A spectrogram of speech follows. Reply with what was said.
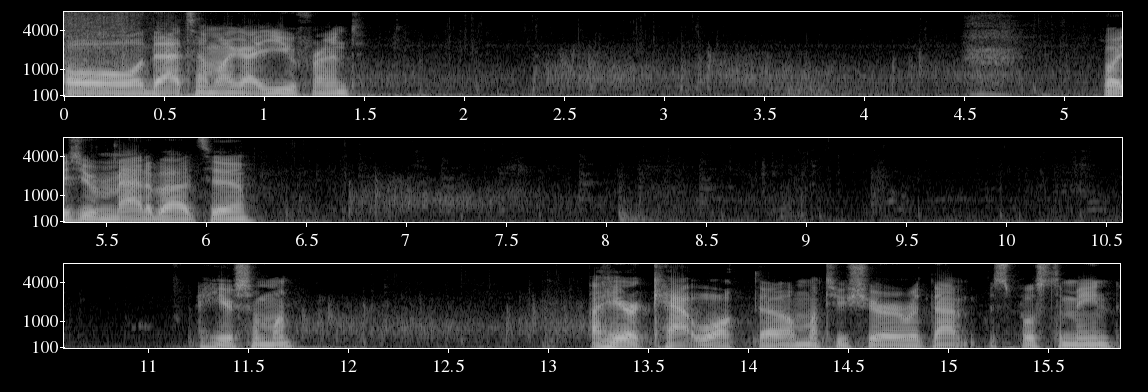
Oh, that time I got you, friend. Probably super mad about it too. I hear someone. I hear a catwalk though. I'm not too sure what that is supposed to mean.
